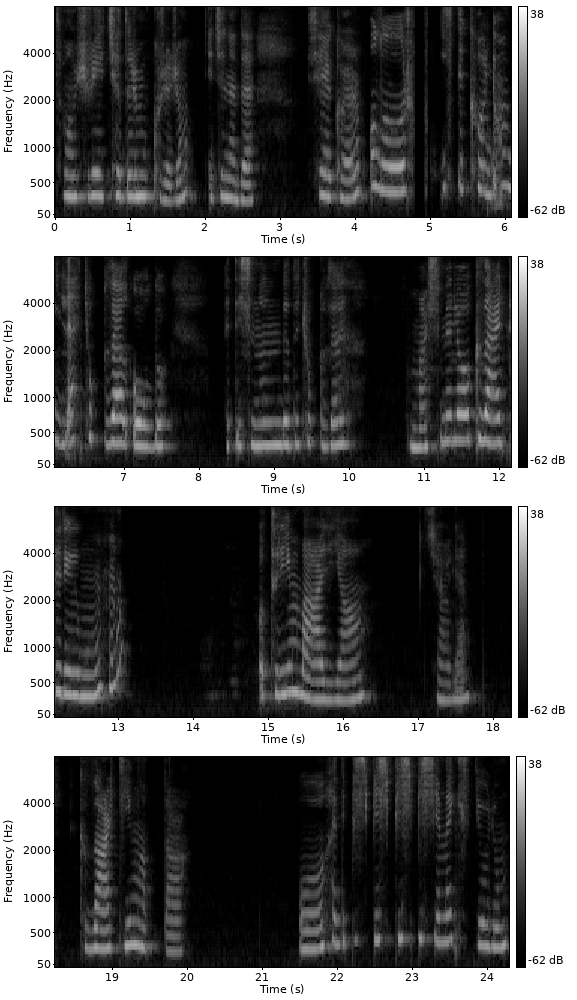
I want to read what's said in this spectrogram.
Tamam şuraya çadırımı kurarım. İçine de şey koyarım. Olur. İşte kurdum bile. Çok güzel oldu. Ateşin önünde de çok güzel marshmallow kızartırım. Oturayım bari ya. Şöyle. Kızartayım hatta. Oo, hadi pis pis pis pis yemek istiyorum.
